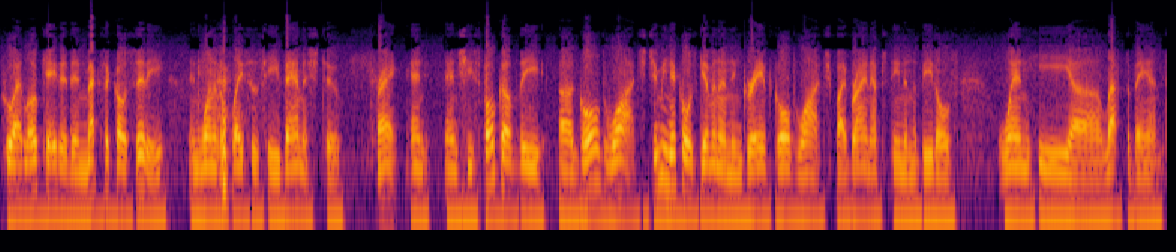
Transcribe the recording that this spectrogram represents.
who I located in Mexico City in one of the places he vanished to. Right. And and she spoke of the uh, gold watch. Jimmy Nicol was given an engraved gold watch by Brian Epstein and the Beatles when he uh, left the band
